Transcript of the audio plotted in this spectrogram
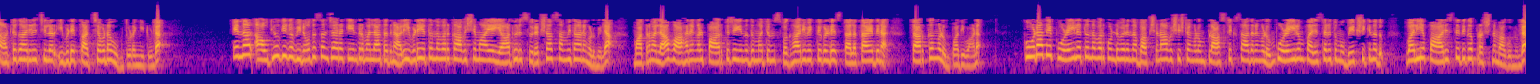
നാട്ടുകാരിൽ ചിലർ ഇവിടെ കച്ചവടവും തുടങ്ങിയിട്ടുണ്ട്. എന്നാൽ ഔദ്യോഗിക വിനോദസഞ്ചാര കേന്ദ്രമല്ലാത്തതിനാൽ ഇവിടെ എത്തുന്നവർക്ക് ആവശ്യമായ യാതൊരു സുരക്ഷാ സംവിധാനങ്ങളുമില്ല. മാത്രമല്ല വാഹനങ്ങൾ പാർക്ക് ചെയ്യുന്നതും മറ്റും സ്വകാര്യ വ്യക്തികളുടെ സ്ഥലത്തായതിനാൽ തർക്കങ്ങളും പതിവാണ്. കൂടാതെ പുഴയിലെത്തുന്നവർ കൊണ്ടുവരുന്ന ഭക്ഷണാവശിഷ്ടങ്ങളും പ്ലാസ്റ്റിക് സാധനങ്ങളും പുഴയിലും പരിസരത്തും ഉപേക്ഷിക്കുന്നതും വലിയ പാരിസ്ഥിതിക പ്രശ്നമാകുന്നുണ്ട്.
